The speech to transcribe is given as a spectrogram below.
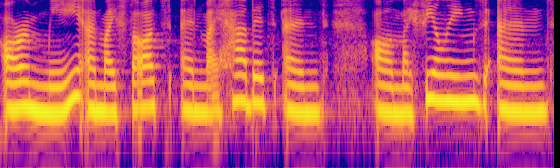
are me and my thoughts and my habits and um, my feelings and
